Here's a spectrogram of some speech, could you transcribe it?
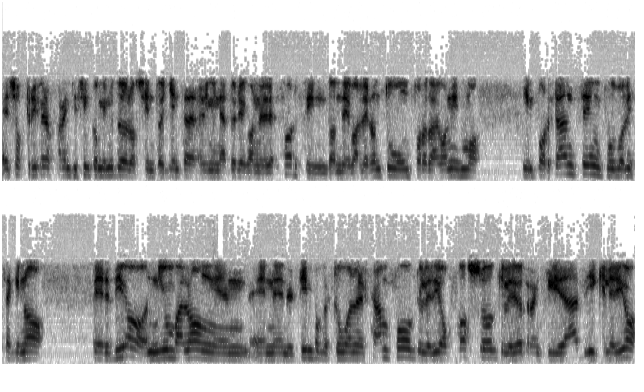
esos primeros 45 minutos de los 180 de la eliminatoria con el Sporting, donde Valerón tuvo un protagonismo importante, un futbolista que no perdió ni un balón en, en el tiempo que estuvo en el campo, que le dio pozo, que le dio tranquilidad y que le dio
